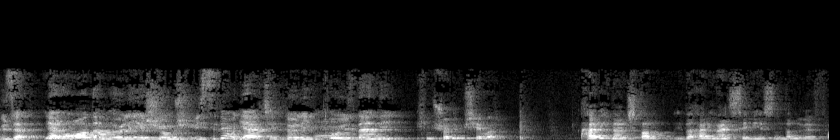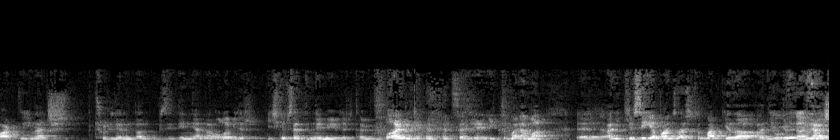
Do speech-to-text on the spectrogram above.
güzel. Yani Yani- o adam öyle yaşıyormuş gibi hissediyor ama gerçekte öyle Evet. o yüzden değil. Şimdi şöyle bir şey var. Her inançtan ya da her inanç seviyesinden ve farklı inanç türlerinden bizi dinleyenler olabilir. Hiç kimse dinlemeyebilir tabii. Bu ayrı bir ihtimal ama e, hani kimseyi yabancılaştırmak ya da hani inanç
